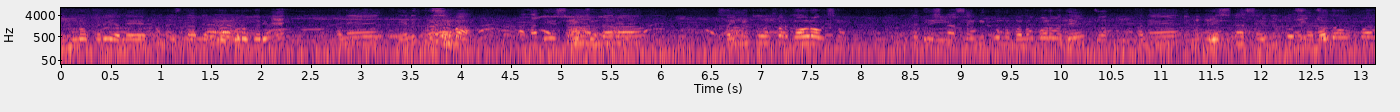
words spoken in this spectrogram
હુમલો કરી અને પાકિસ્તાનને ખોખરું કર્યું. અને એની ખુશીમાં આખા દેશની અંદર સૈનિકો ઉપર ગૌરવ છે. એટલે દેશના સૈનિકોનું મનોબળ વધે અને દેશના સૈનિકો સરહદો ઉપર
